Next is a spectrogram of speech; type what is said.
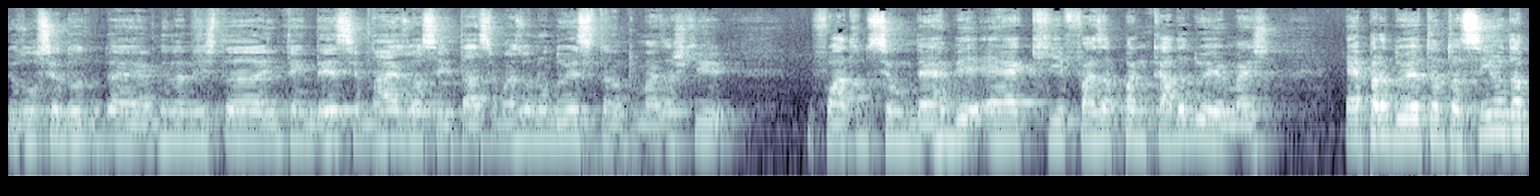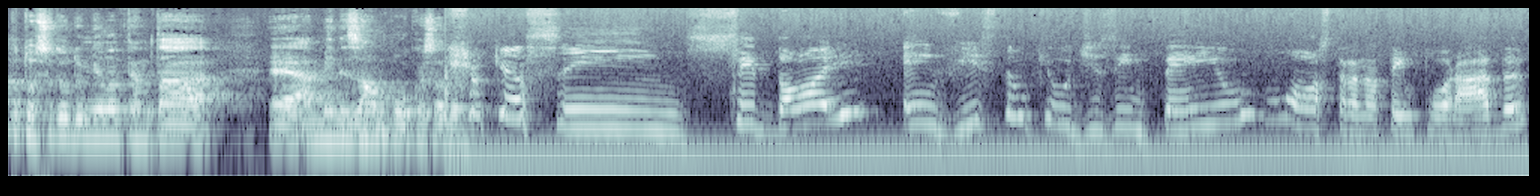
o torcedor é, milanista entendesse mais ou aceitasse mais ou não doesse tanto, mas acho que o fato de ser um derby é que faz a pancada doer, mas é para doer tanto assim ou dá para o torcedor do Milan tentar é, amenizar um pouco essa dor? Acho que assim, se dói em vista o que o desempenho mostra na temporada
